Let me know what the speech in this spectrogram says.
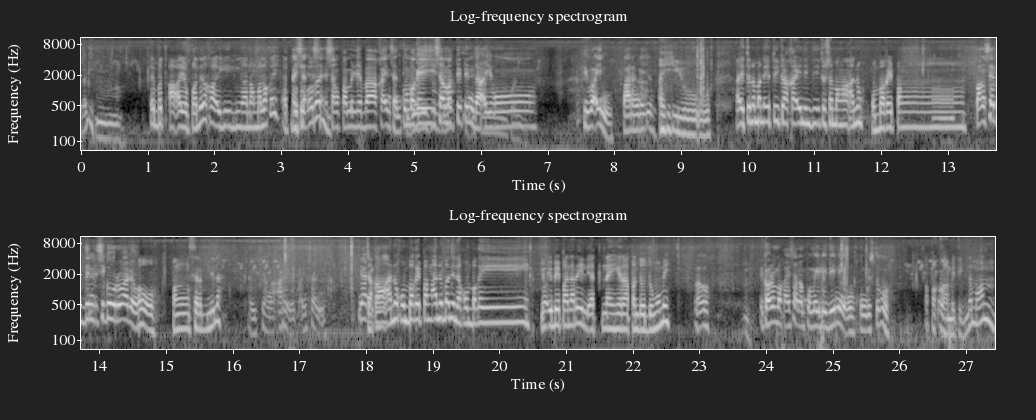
Lagi. Mm. Eh, ba't aayaw pa nila? Kaigiging nga ng malaki. At busog sa agad. isang pamilya ba kainsan? Kung bagay sa magtitinda yung hiwain. Parang gayon. Ay, oo. Ay, ito naman, ito yung kakainin dito sa mga ano. Kumbagay pang... Pang serve din siguro ano. Oo, pang serve nila. Ay siya nga, ari, kainsan. Yan, Tsaka ikaw- ano, kumbagay pang ano ba nila? Kumbagay yung iba'y panarili at nahihirapan daw dumumi. Oo. Ikaw naman kainsan ang pumili din eh, oh, kung gusto mo. Kapakamitig naman.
